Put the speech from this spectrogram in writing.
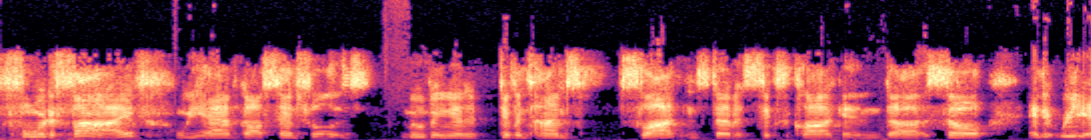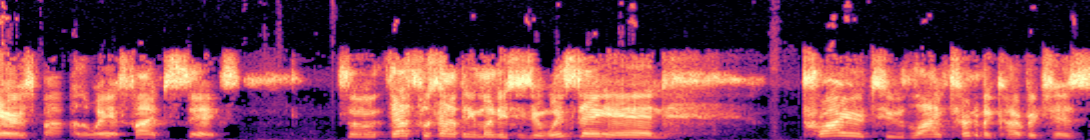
four to five, we have Golf Central is moving at a different time slot instead of at six o'clock, and uh, so and it re-airs by the way at five to six. So that's what's happening Monday, Tuesday, Wednesday, and prior to live tournament coverage, as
